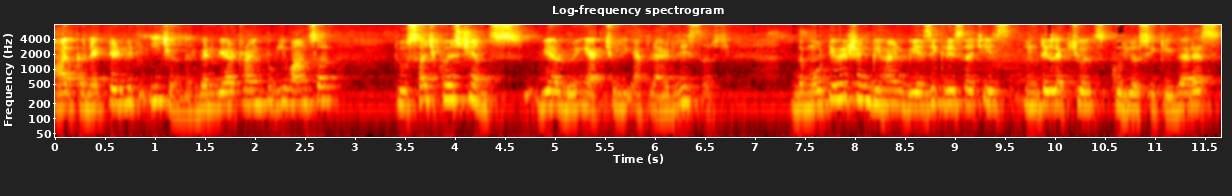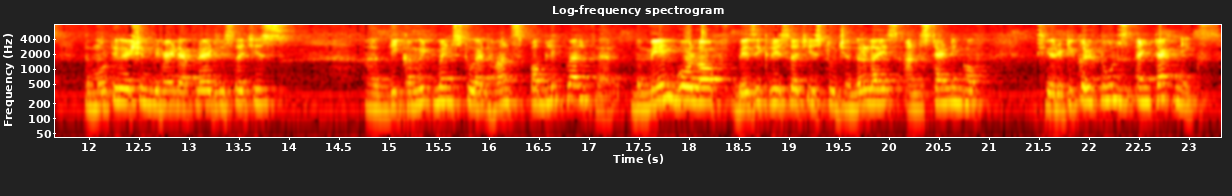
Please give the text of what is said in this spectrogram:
are connected with each other. When we are trying to give answer to such questions, we are doing actually applied research. The motivation behind basic research is intellectual curiosity, whereas the motivation behind applied research is uh, the commitments to enhance public welfare. The main goal of basic research is to generalize understanding of theoretical tools and techniques.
